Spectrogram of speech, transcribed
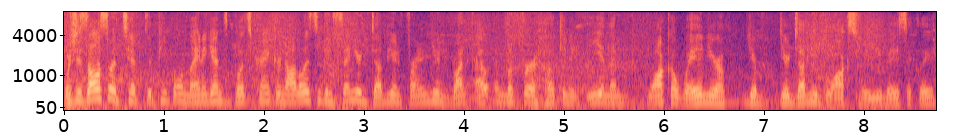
Which is also a tip to people in lane against Blitzcrank or Nautilus. You can send your W in front of you and run out and look for a hook and an E and then walk away and your, your, your W blocks for you, basically.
